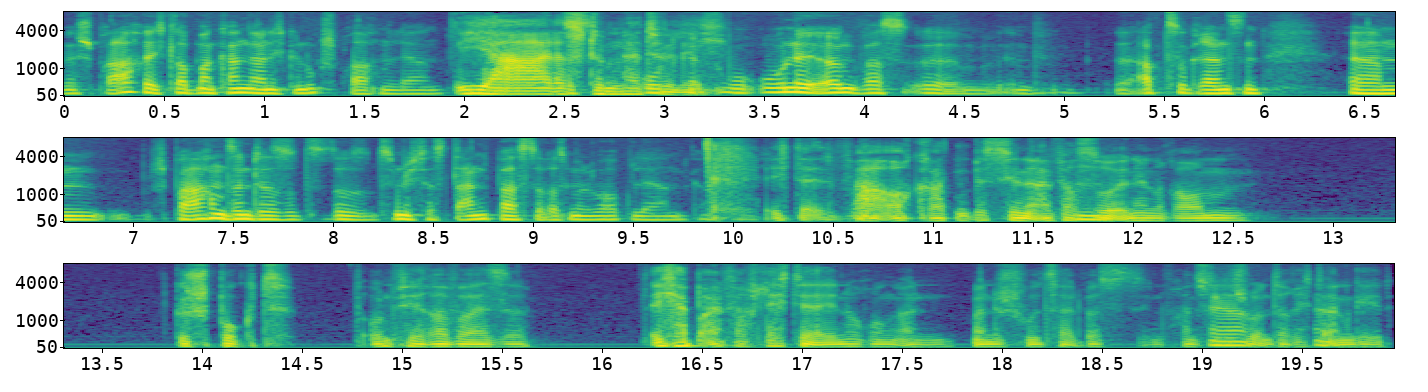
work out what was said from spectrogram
eine Sprache. Ich glaube, man kann gar nicht genug Sprachen lernen. Ja, das stimmt natürlich. Oh- Ohne irgendwas äh, abzugrenzen. Ähm, Sprachen sind ja so, so, so ziemlich das Dankbarste, was man überhaupt lernen kann. Ich war auch gerade ein bisschen einfach so Mhm. in den Raum gespuckt, unfairerweise. Ich habe einfach schlechte Erinnerungen an meine Schulzeit, was den französischen Ja, Unterricht ja. angeht.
